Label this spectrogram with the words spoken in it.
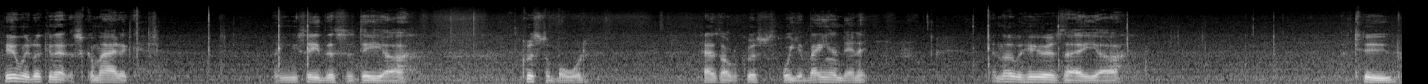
Here we're looking at the schematic. And you see this is the uh, crystal board. Has all the crystals for your band in it. And over here is a, uh, a tube.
